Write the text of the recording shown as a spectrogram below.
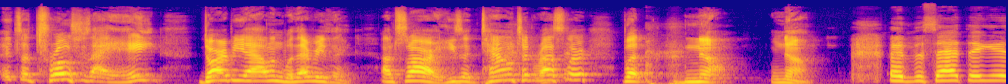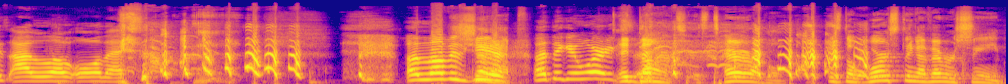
It's atrocious. I hate Darby Allin with everything. I'm sorry. He's a talented wrestler, but no. No. And the sad thing is, I love all that stuff. I love his Shut gear. up. I think it works. It don't. It's terrible. it's the worst thing I've ever seen.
